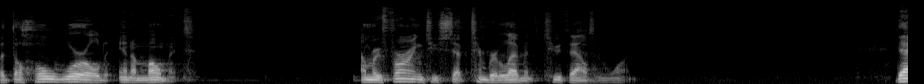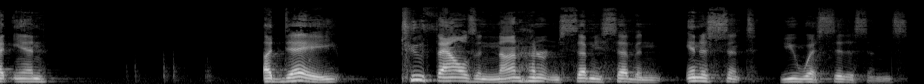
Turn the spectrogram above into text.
but the whole world in a moment. I'm referring to September 11th, 2001. That in a day, 2,977 innocent U.S. citizens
